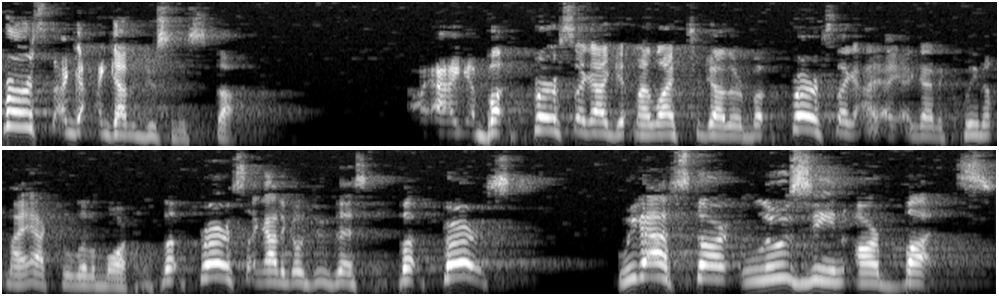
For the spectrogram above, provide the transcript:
first, I got, I got to do some stuff. I, but first, I got to get my life together. But first, I, I, I got to clean up my act a little more. But first, I got to go do this. But first, we got to start losing our butts.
